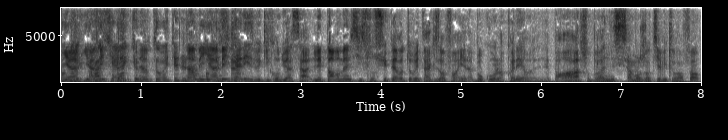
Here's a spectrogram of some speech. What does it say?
Il y a, il y a un mécanisme- l'autorité de Non, mais il y a un mécanisme qui conduit à ça. Les parents, même s'ils sont super autoritaires avec les enfants, il y en a beaucoup, on leur connaît. hein. Les parents arabes sont pas nécessairement gentils avec leurs enfants,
